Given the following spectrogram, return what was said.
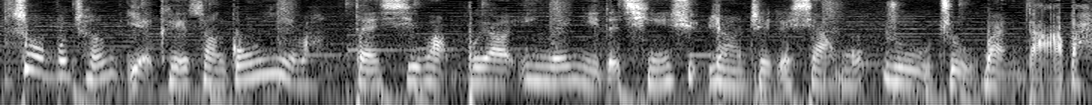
做不成也可以算公益嘛。但希望不要因为你的情绪让这个项目入驻万达吧。”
